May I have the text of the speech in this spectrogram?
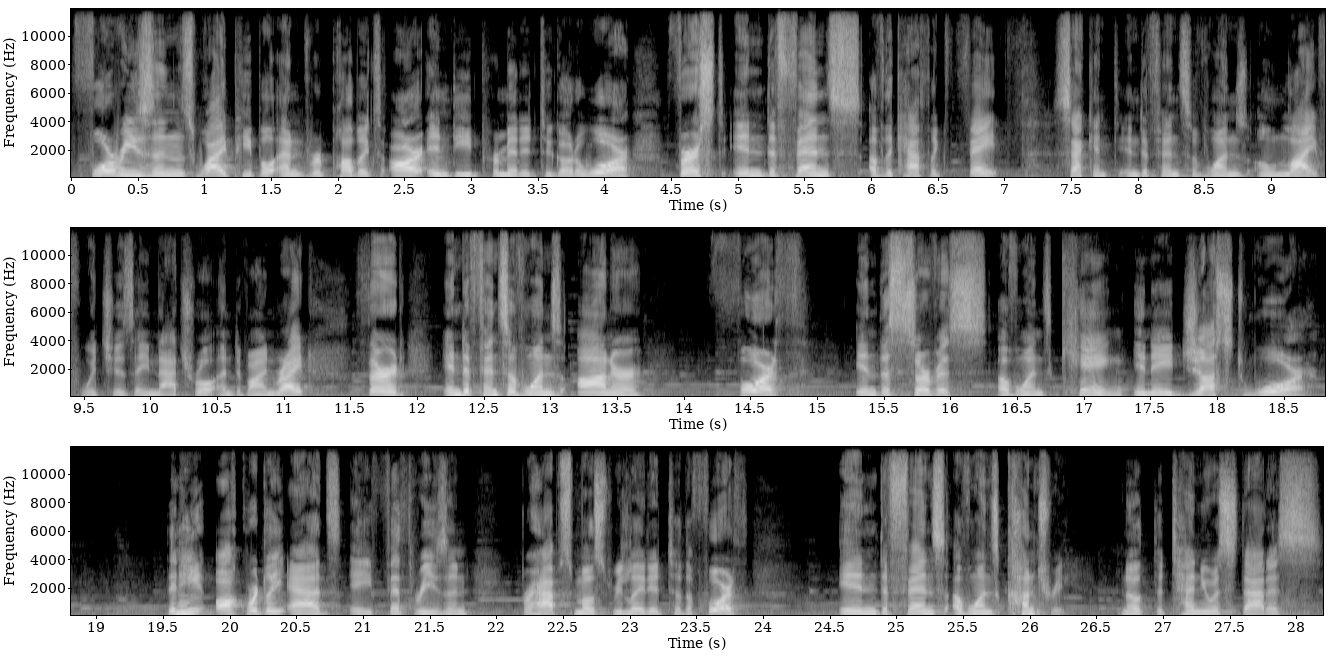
four reasons why people and republics are indeed permitted to go to war. First, in defense of the Catholic faith. Second, in defense of one's own life, which is a natural and divine right. Third, in defense of one's honor. Fourth, in the service of one's king in a just war. Then he awkwardly adds a fifth reason, perhaps most related to the fourth, in defense of one's country. Note the tenuous status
